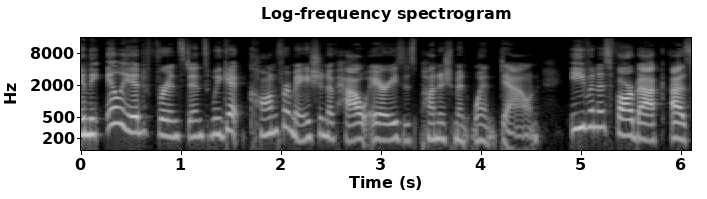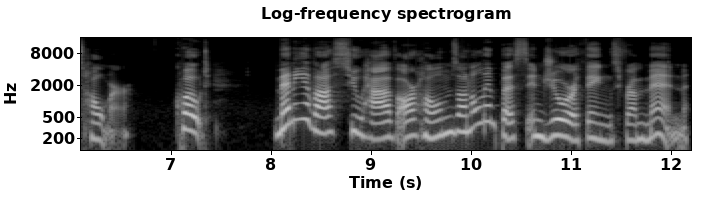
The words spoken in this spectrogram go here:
In the Iliad, for instance, we get confirmation of how Ares' punishment went down, even as far back as Homer. Quote, Many of us who have our homes on Olympus endure things from men,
